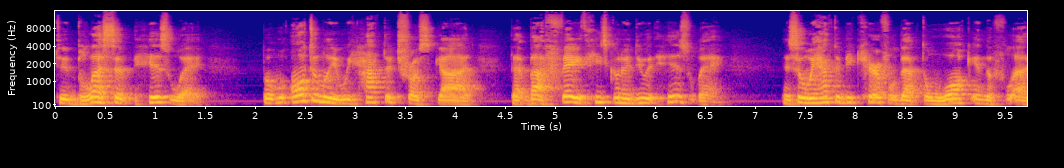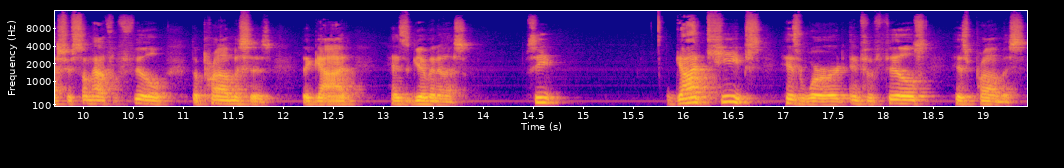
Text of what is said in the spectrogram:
to bless it his way. But ultimately, we have to trust God that by faith He's going to do it His way. And so we have to be careful that to walk in the flesh or somehow fulfill the promises that God has given us. See, God keeps His word and fulfills His promise.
